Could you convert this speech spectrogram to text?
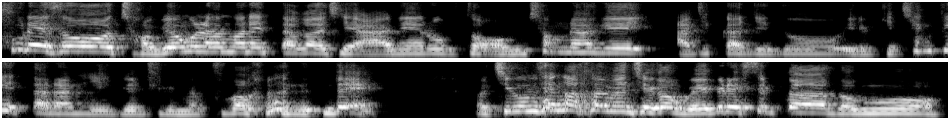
풀에서 접영을 한 번 했다가 제 아내로부터 엄청나게 아직까지도 이렇게 창피했다라는 얘기를 들으며 구박을 받는데 어, 지금 생각하면 제가 왜 그랬을까 너무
